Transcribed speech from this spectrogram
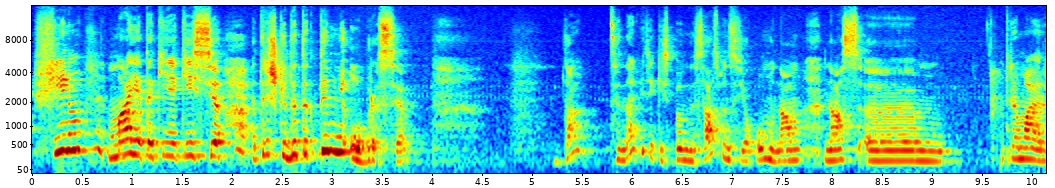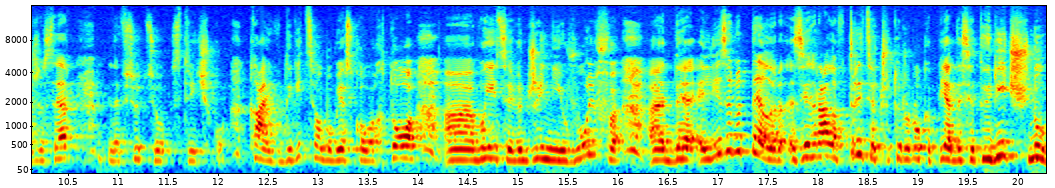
фільм має такі якісь е, трішки детективні обриси. Так, це навіть якийсь певний саспенс, в якому нам нас. Е, Тримає режисер всю цю стрічку. Кайф, дивіться обов'язково, хто е, боїться Вірджинії Вульф, е, де Елізабет Тейлор зіграла в 34 роки 50-річну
